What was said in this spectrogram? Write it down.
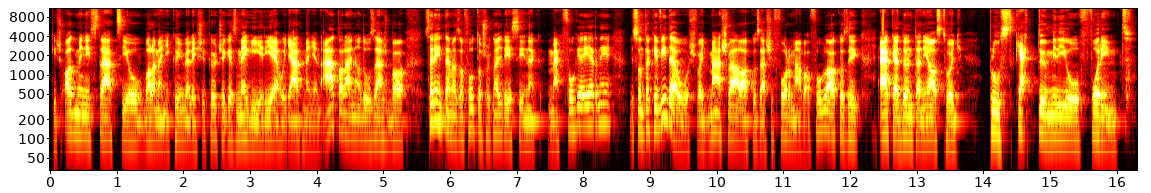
kis adminisztráció, valamennyi könyvelési költség, ez megírje, hogy átmenjen általányadózásba. Szerintem ez a fotósok nagy részének meg fogja érni, viszont aki videós vagy más vállalkozási formával foglalkozik, el kell dönteni azt, hogy plusz 2 millió forint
